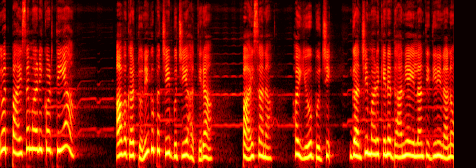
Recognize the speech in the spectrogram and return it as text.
ಇವತ್ತು ಪಾಯಸ ಮಾಡಿ ಕೊಡ್ತೀಯಾ? ಆವಾಗ ಟೊನಿಗುಬ್ಬಚ್ಚಿ ಬುಜ್ಜಿಯ ಹತ್ತಿರ, ಪಾಯಸನ? ಅಯ್ಯೋ ಬುಜ್ಜಿ, ಗಂಜಿ ಮಾಡೋಕ್ಕೇನೆ ಧಾನ್ಯ ಇಲ್ಲ ಅಂತಿದ್ದೀನಿ ನಾನು.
